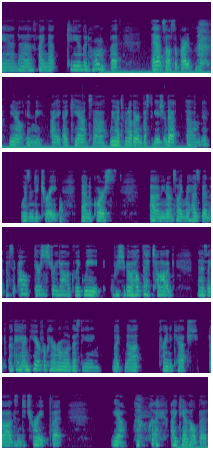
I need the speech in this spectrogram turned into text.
and uh, find that kitty a good home. But that's also part of you know in me. I I can't. Uh, we went to another investigation that um, was in Detroit, and of course. Um, you know, I'm telling my husband, I was like, "Oh, there's a stray dog. Like, we we should go help that dog." And it's like, okay, I'm here for paranormal investigating, like not trying to catch dogs in Detroit, but yeah, I, I can't help it.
